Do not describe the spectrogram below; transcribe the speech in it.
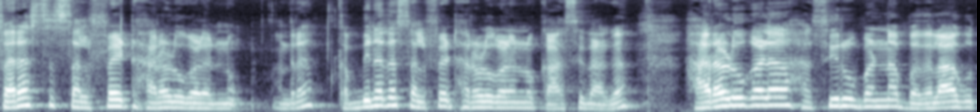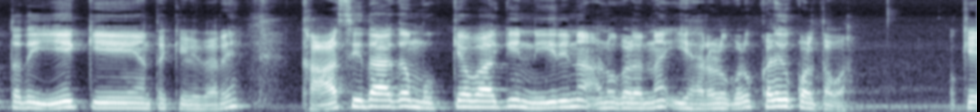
ferrous sulphate ಹರಳುಗಳನ್ನು, ಅಂದರೆ ಕಬ್ಬಿಣದ ಸಲ್ಫೇಟ್ ಹರಳುಗಳನ್ನು ಕಾಸಿದಾಗ ಹರಳುಗಳ ಹಸಿರು ಬಣ್ಣ ಬದಲಾಗುತ್ತದೆ ಏಕೆ ಅಂತ ಕೇಳಿದ್ದಾರೆ. ಕಾಸಿದಾಗ ಮುಖ್ಯವಾಗಿ ನೀರಿನ ಅಣುಗಳನ್ನು ಈ ಹರಳುಗಳು ಕಳೆದುಕೊಳ್ತವೆ. ಓಕೆ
